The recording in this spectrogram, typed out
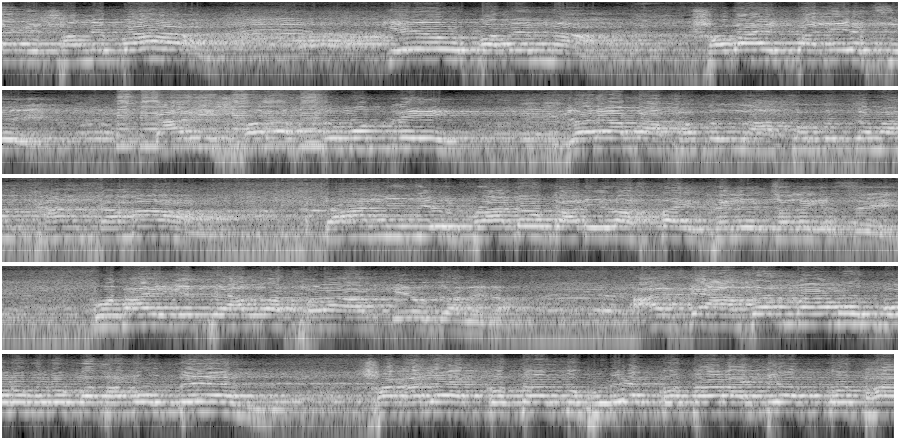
তাকে সামনে পান কেউ পাবেন না সবাই পালিয়েছে গাড়ি স্বরাষ্ট্রমন্ত্রী জনাব আসাদুল আসাদুজ্জামান খান কামাল তার নিজের প্রাডো গাড়ি রাস্তায় ফেলে চলে গেছে। কোথায় গেছে আল্লাহ ছাড়া আর কেউ জানে না। আজকে আসার মাহমুদ বড় বড় কথা বলতেন, সকালে এক কথা, দুপুরে এক কথা, রাতে এক কথা।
